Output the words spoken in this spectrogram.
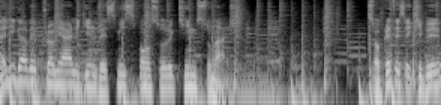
La Liga ve Premier Lig'in resmi sponsoru King sunar. Sokrates ekibi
